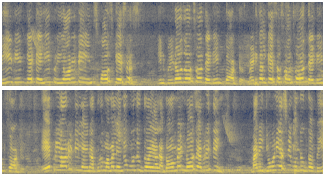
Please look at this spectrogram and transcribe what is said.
we didn't get any priority in spouse cases. In widows also they didn't got medical cases also they didn't got a priority లేనప్పుడు మమ్మల్ని ఎందుకు ముందుకు దోయాలా? గవర్నమెంట్ నోస్ ఎవ్రీథింగ్ మరి జూనియర్స్ని ముందుకు దొబ్బి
